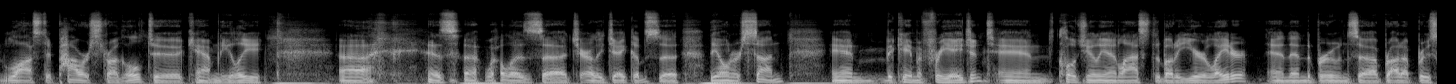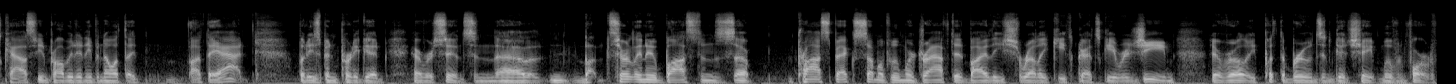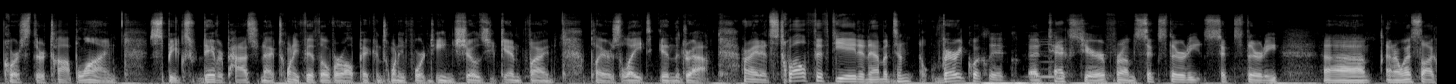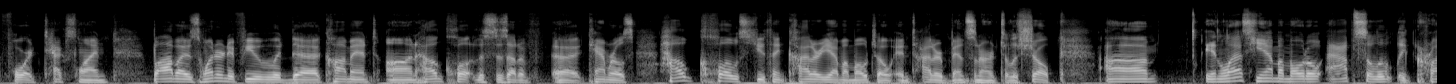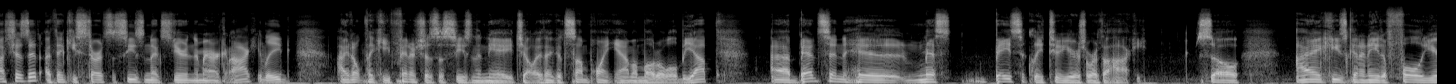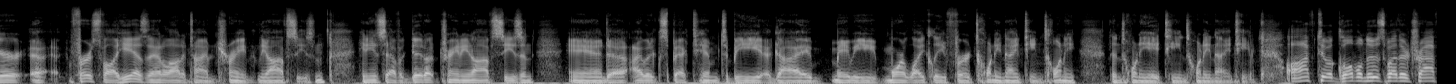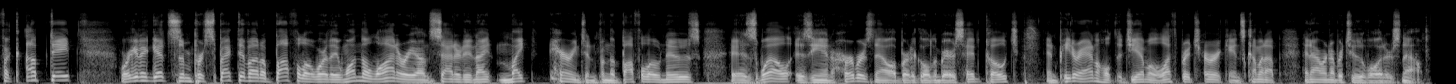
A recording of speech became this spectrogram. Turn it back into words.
lost a power struggle to Cam Neely. As uh, well as uh, Charlie Jacobs, uh, the owner's son, and became a free agent. And Claude Julien lasted about a year later, and then the Bruins uh, brought up Bruce Cassidy and probably didn't even know what they thought they had. But he's been pretty good ever since, and uh, certainly knew Boston's prospects, some of whom were drafted by the Chiarelli Keith Gretzky regime. They've really put the Bruins in good shape moving forward. Of course, their top line speaks. David Pastrnak, 25th overall pick in 2014, shows you can find players late in the draft. All right, it's 12:58 in Edmonton. Very quickly, a, a text here from 6:30, 6:30 uh, on our Westlock Ford text line. Bob, I was wondering if you would uh, comment on how close, this is out of uh, how close do you think Kailer Yamamoto and Tyler Benson are to the show? Um, unless Yamamoto absolutely crushes it, I think he starts the season next year in the American Hockey League. I don't think he finishes the season in the AHL. I think at some point Yamamoto will be up. Uh, Benson has missed basically two years worth of hockey. So I think he's going to need a full year. Uh, first of all, he hasn't had a lot of time to train in the off season. He needs to have a good training off season, and uh, I would expect him to be a guy maybe more likely for 2019-20 than 2018-2019. Off to a global news weather traffic update. We're going to get some perspective out of Buffalo, where they won the lottery on Saturday night. Mike Harrington from the Buffalo News, as well as Ian Herbers, now Alberta Golden Bears head coach, and Peter Anholt, the GM of the Lethbridge Hurricanes, coming up in hour number two of Oilers Now.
